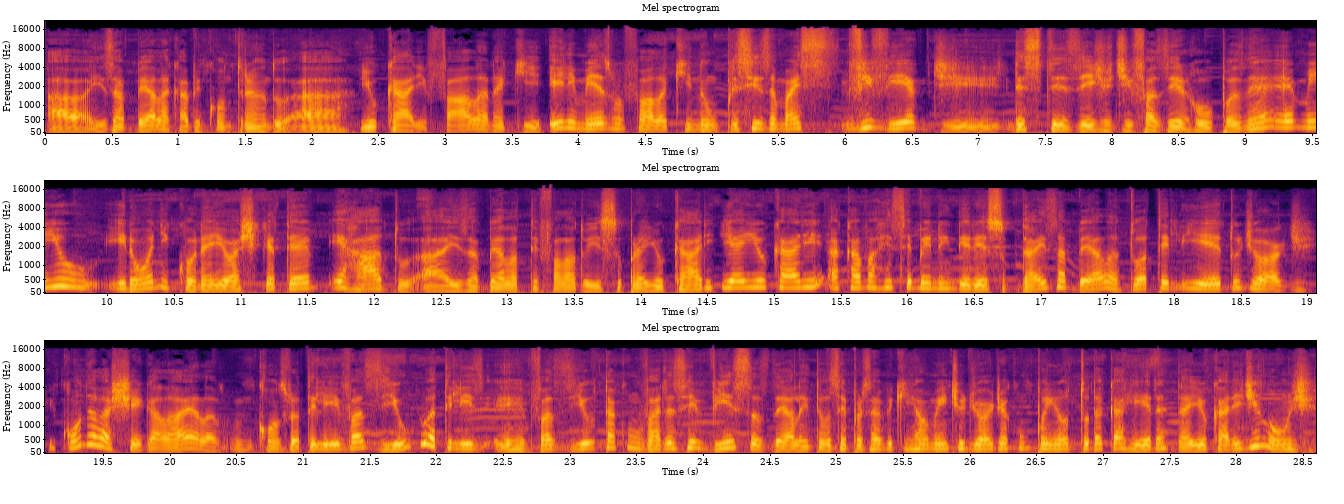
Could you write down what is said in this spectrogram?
a Isabela acaba encontrando a Yukari fala, né, que ele mesmo fala que não precisa mais viver de desse desejo de fazer roupas, né? É meio irônico, né? Eu acho que é até errado a Isabela ter falado isso pra Yukari. E a Yukari acaba recebendo o endereço da Isabela do ateliê do George. E quando ela chega lá, ela encontra o ateliê vazio. E o ateliê eh, vazio tá com várias revistas dela. Então você percebe que realmente o George acompanhou toda a carreira da Yukari de longe.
